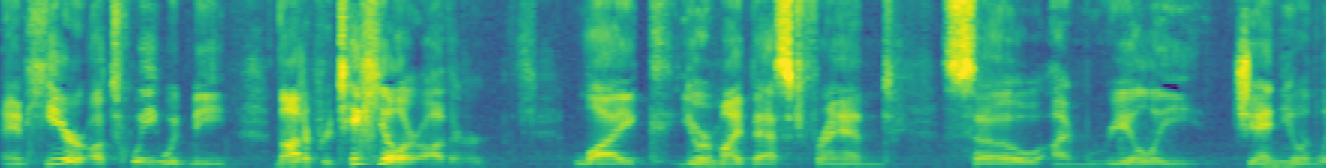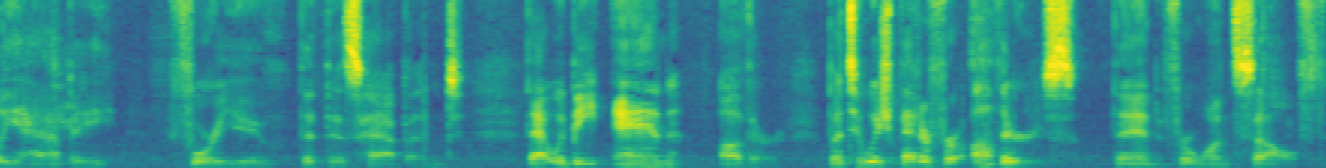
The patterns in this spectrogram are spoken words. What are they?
and here, autrui would mean not a particular other, like you're my best friend, so I'm really genuinely happy for you that this happened. That would be an other. But to wish better for others than for oneself,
